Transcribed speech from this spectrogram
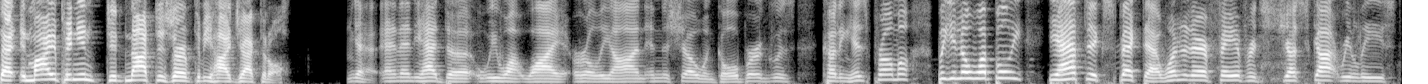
that, in my opinion, did not deserve to be hijacked at all. Yeah, and then you had the we want Wyatt early on in the show when Goldberg was cutting his promo. But you know what, Bully? You have to expect that. One of their favorites just got released.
